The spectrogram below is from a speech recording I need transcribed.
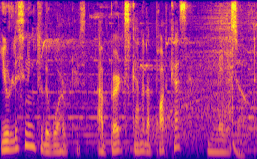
You're listening to The Warblers, a Birds Canada podcast, minisode.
